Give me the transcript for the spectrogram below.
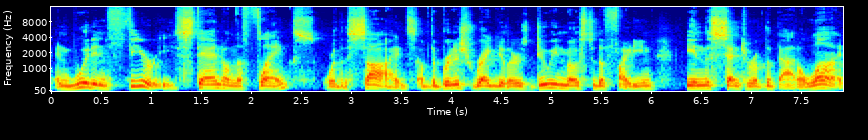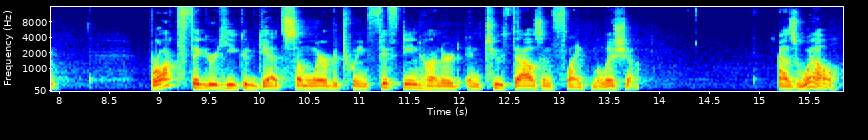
and would, in theory, stand on the flanks or the sides of the British regulars doing most of the fighting in the center of the battle line. Brock figured he could get somewhere between 1,500 and 2,000 flank militia. As well,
